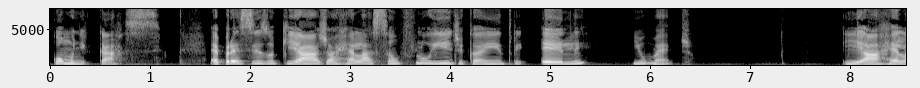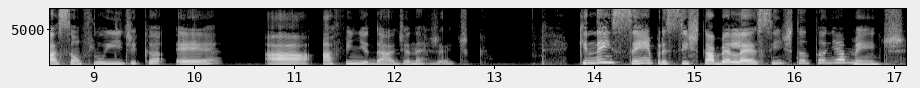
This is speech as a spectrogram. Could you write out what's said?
comunicar-se, é preciso que haja relação fluídica entre ele e o médium. E a relação fluídica é a afinidade energética, que nem sempre se estabelece instantaneamente.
